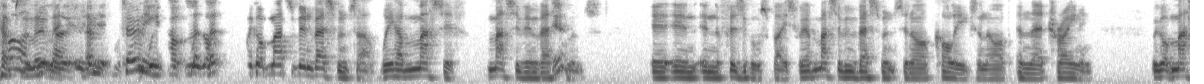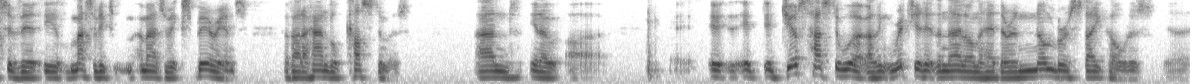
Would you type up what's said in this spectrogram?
absolutely. Well, you know, um, Tony, we've got, we've, got, we've got, massive investments out. We have massive, massive investments yeah. in, in, in the physical space. We have massive investments in our colleagues and our in their training. We've got massive, uh, massive ex- amounts of experience of how to handle customers, and you know. Uh, it, it, just has to work. I think Richard hit the nail on the head. There are a number of stakeholders uh,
